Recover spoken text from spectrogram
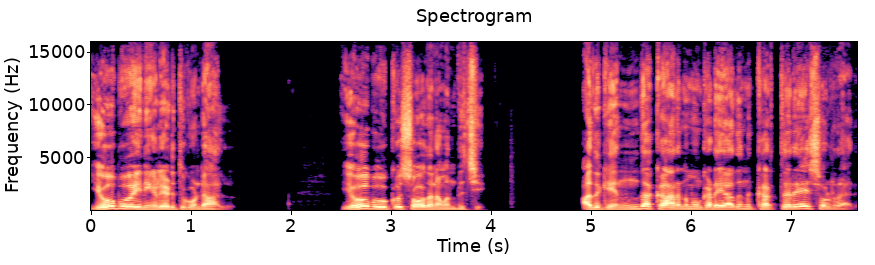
யோபுவை நீங்கள் எடுத்துக்கொண்டால் யோபுவுக்கு சோதனை வந்துச்சு. அதுக்கு எந்த காரணமும் கிடையாதுன்னு கர்த்தரே சொல்கிறாரு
